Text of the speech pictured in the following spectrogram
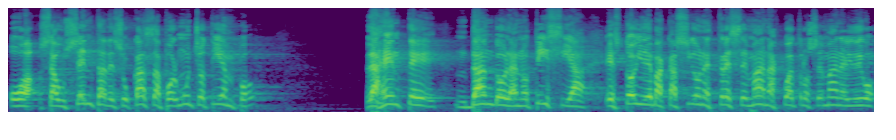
o se ausenta de su casa por mucho tiempo la gente dando la noticia, estoy de vacaciones tres semanas, cuatro semanas, y digo,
